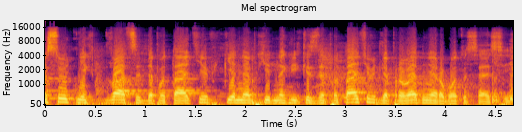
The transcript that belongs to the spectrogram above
присутніх 20 депутатів. Є необхідна кількість депутатів для проведення роботи сесії.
